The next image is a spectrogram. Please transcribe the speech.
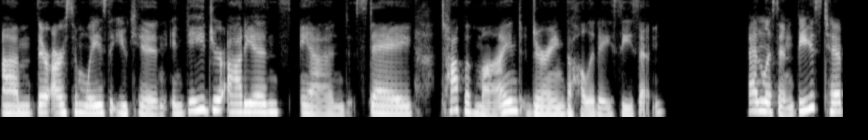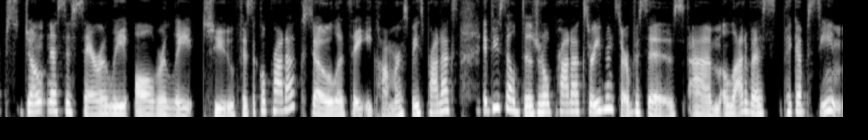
Um, there are some ways that you can engage your audience and stay top of mind during the holiday season. And listen, these tips don't necessarily all relate to physical products. So let's say e-commerce based products. If you sell digital products or even services, um, a lot of us pick up steam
